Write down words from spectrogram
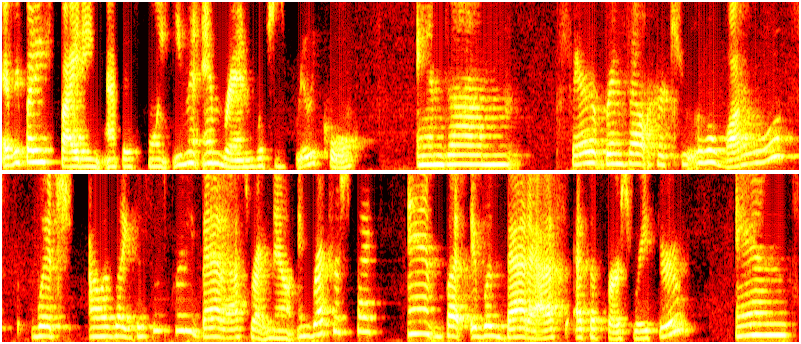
Everybody's fighting at this point, even Amren, which is really cool. And um, Feyre brings out her cute little water wolves, which I was like, this is pretty badass right now. In retrospect, and but it was badass at the first read through. And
